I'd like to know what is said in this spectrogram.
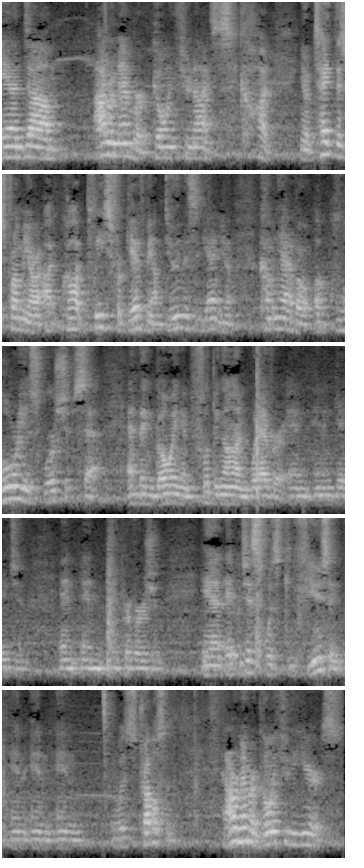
And um, I remember going through nights saying, God, you know, take this from me, or God, please forgive me. I'm doing this again. You know, coming out of a, a glorious worship set and then going and flipping on whatever and, and engaging in, in, in perversion. And it just was confusing and, and, and it was troublesome. And I remember going through the years,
